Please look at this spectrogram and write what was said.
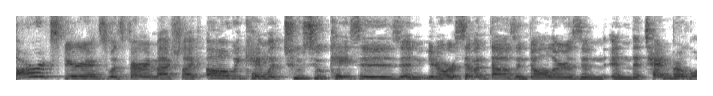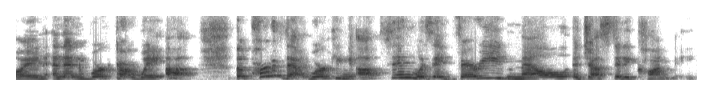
our experience was very much like, oh, we came with two suitcases and, you know, or $7,000 in, in the Tenderloin and then worked our way up. But part of that working up thing was a very maladjusted economy.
